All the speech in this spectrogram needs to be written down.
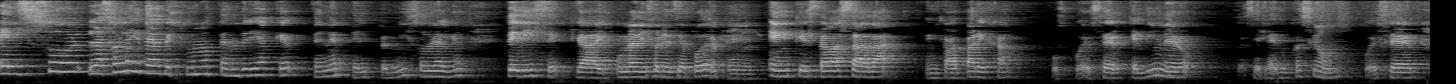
el sol, la sola idea de que uno tendría que tener el permiso de alguien te dice que hay una diferencia de poder, en que está basada en cada pareja, pues puede ser el dinero, puede ser la educación, puede ser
